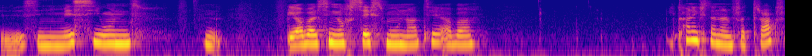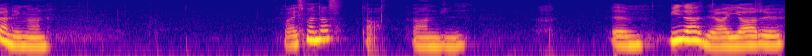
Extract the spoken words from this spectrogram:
Es sind Messi und. Ja, aber es sind noch sechs Monate, aber. Wie kann ich dann einen Vertrag verlängern? Weiß man das? Da, verhandeln. Ähm, wieder drei Jahre.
